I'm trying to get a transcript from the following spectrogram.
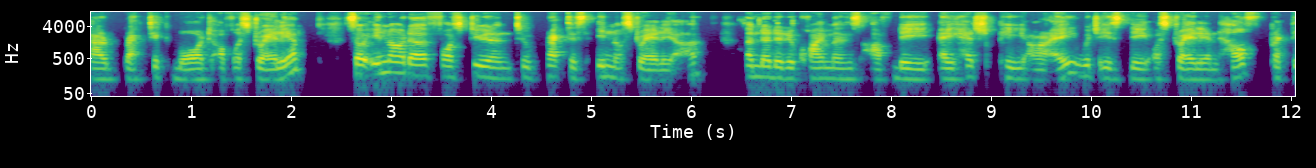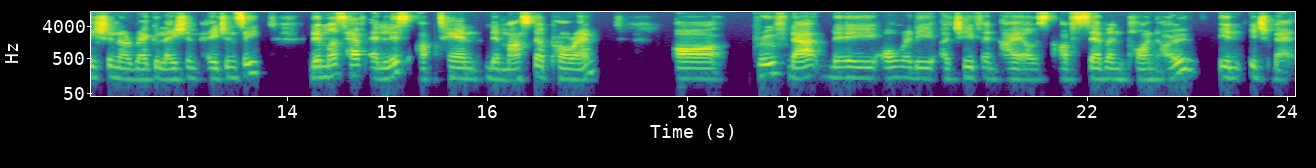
Chiropractic Board of Australia. So in order for students to practice in Australia, under the requirements of the AHPRA, which is the Australian Health Practitioner Regulation Agency, they must have at least obtained the master program or prove that they already achieved an IELTS of 7.0 in each band.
